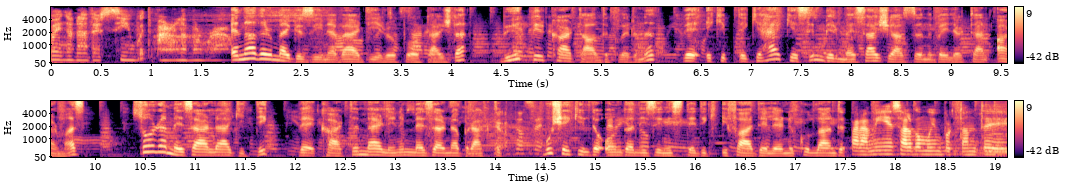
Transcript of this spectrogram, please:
Another scene with Marilyn Monroe. Another Magazine'e verdiği röportajda büyük bir kart aldıklarını ve ekipteki herkesin bir mesaj yazdığını belirten Armas, sonra mezarlığa gittik ve kartı Merlin'in mezarına bıraktık. Bu şekilde ondan izin istedik ifadelerini kullandı. Para mí es algo muy importante.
